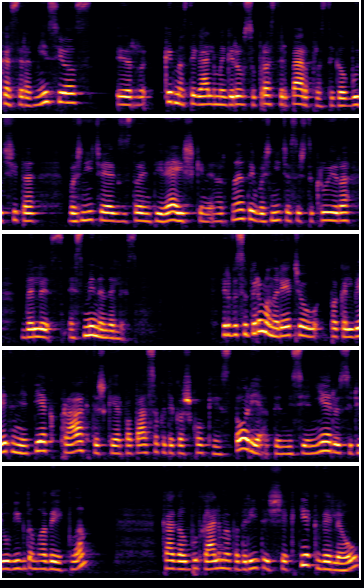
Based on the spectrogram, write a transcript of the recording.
Kas yra misijos ir kaip mes tai galime geriau suprasti ir perprasti galbūt šitą bažnyčioje egzistuojantį reiškinį. Ar ne, tai bažnyčios iš tikrųjų yra dalis, esminė dalis. Ir visų pirma, norėčiau pakalbėti ne tiek praktiškai ir papasakoti kažkokią istoriją apie misionierius ir jų vykdomą veiklą, ką galbūt galime padaryti šiek tiek vėliau,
